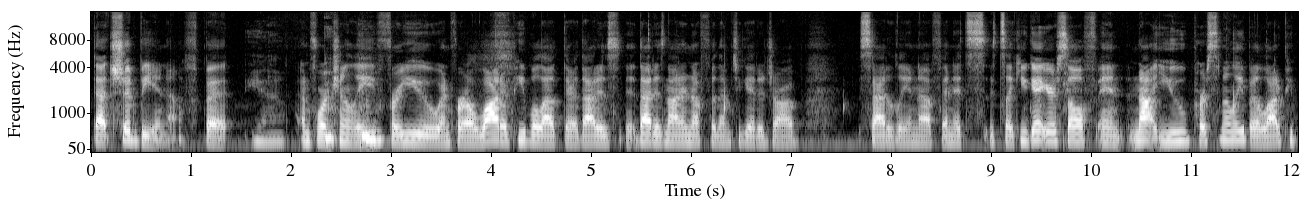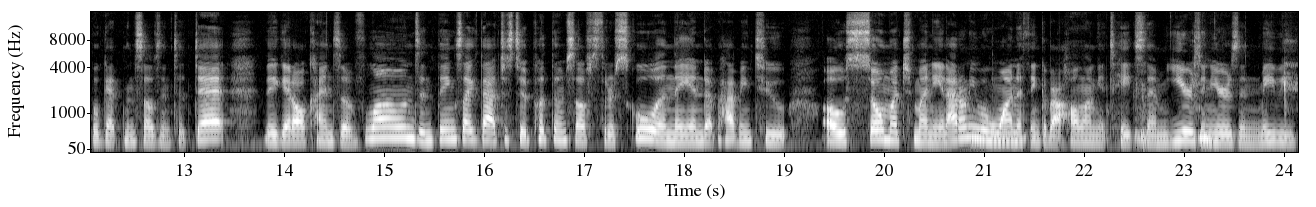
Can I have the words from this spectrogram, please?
that should be enough, but yeah. Unfortunately for you and for a lot of people out there, that is that is not enough for them to get a job. Sadly enough, and it's it's like you get yourself in not you personally, but a lot of people get themselves into debt. They get all kinds of loans and things like that just to put themselves through school, and they end up having to owe so much money. And I don't even mm-hmm. want to think about how long it takes them years and years and maybe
